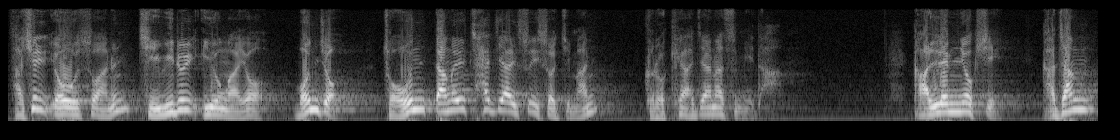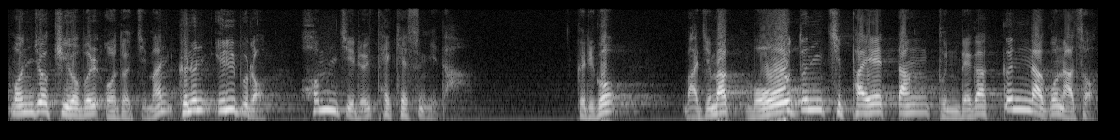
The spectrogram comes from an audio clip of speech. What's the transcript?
사실 여호수아는 지위를 이용하여 먼저 좋은 땅을 차지할 수 있었지만 그렇게 하지 않았습니다. 갈렙 역시 가장 먼저 기업을 얻었지만 그는 일부러 험지를 택했습니다. 그리고 마지막 모든 지파의 땅 분배가 끝나고 나서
